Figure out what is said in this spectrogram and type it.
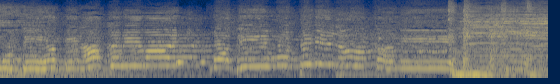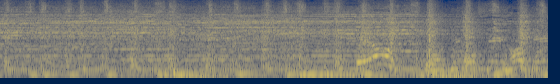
મોટી હતી લાખની મારી મોધી મોટી લાખની. મોધી મોટી હતી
